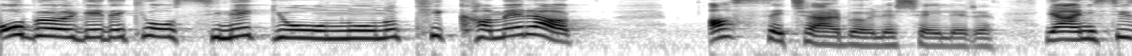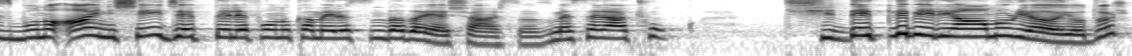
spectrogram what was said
o bölgedeki o sinek yoğunluğunu ki kamera az seçer böyle şeyleri. Yani siz bunu aynı şeyi cep telefonu kamerasında da yaşarsınız. Mesela çok şiddetli bir yağmur yağıyordur.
